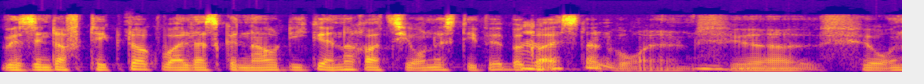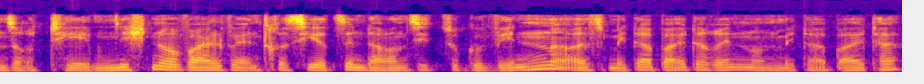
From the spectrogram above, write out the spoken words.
Wir sind auf TikTok, weil das genau die Generation ist, die wir hm. begeistern wollen hm. für, für unsere Themen. Nicht nur, weil wir interessiert sind daran, sie zu gewinnen als Mitarbeiterinnen und Mitarbeiter,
